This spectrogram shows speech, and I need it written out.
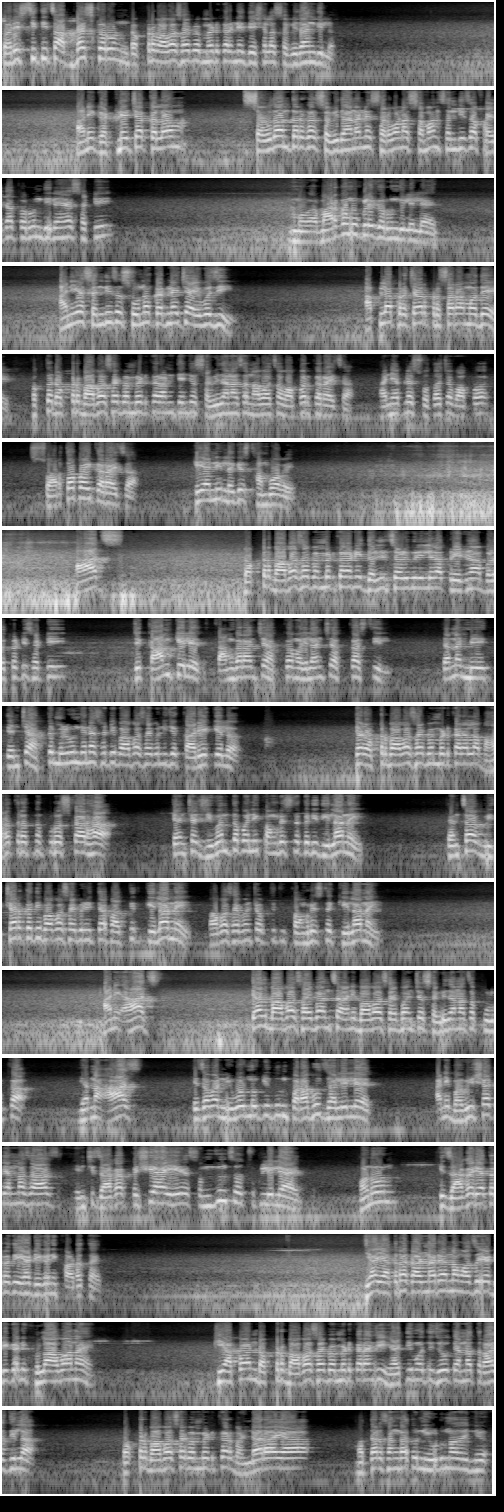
परिस्थितीचा अभ्यास करून डॉक्टर बाबासाहेब आंबेडकरांनी देशाला संविधान दिलं. आणि घटनेच्या कलम चौदा अंतर्गत संविधानाने सर्वांना समान संधीचा फायदा करून देण्यासाठी म- मार्ग मोकळे करून दिलेले आहेत. आणि या संधीचं सोनं करण्याच्या ऐवजी आपल्या प्रचार प्रसारामध्ये फक्त डॉक्टर बाबासाहेब आंबेडकर आणि त्यांच्या संविधानाचा नावाचा वापर करायचा आणि आपल्या स्वतःच्या वापर स्वार्थापायी करायचा हे यांनी लगेच थांबवावे. आज डॉक्टर बाबासाहेब आंबेडकरांनी दलित चळवळीला प्रेरणा बळकटीसाठी जे काम केलेत कामगारांचे हक्क महिलांचे हक्क असतील त्यांना मिळ त्यांचे हक्क मिळवून देण्यासाठी बाबासाहेबांनी जे कार्य केलं त्या डॉक्टर बाबासाहेब आंबेडकराला भारतरत्न पुरस्कार हा त्यांच्या जिवंतपणी काँग्रेसनं कधी दिला नाही त्यांचा विचार कधी बाबासाहेबांनी त्या बाबतीत केला नाही बाबासाहेबांच्या बाबतीत काँग्रेसने केला नाही. आणि आज त्याच बाबासाहेबांचा आणि बाबासाहेबांच्या संविधानाचा पुळका यांना आज हे जेव्हा निवडणुकीतून पराभूत झालेले आहेत आणि भविष्यात यांना आज यांची जागा कशी आहे हे समजून चुकलेले आहेत. म्हणून ही जागर यात्रा ते या ठिकाणी काढत आहेत. या यात्रा काढणाऱ्यांना माझं या ठिकाणी खुलं आव्हान आहे की आपण डॉक्टर बाबासाहेब आंबेडकरांची ह्यातीमध्ये जो त्यांना त्रास दिला डॉक्टर बाबासाहेब आंबेडकर भंडारा या मतदारसंघातून निवडून नि-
